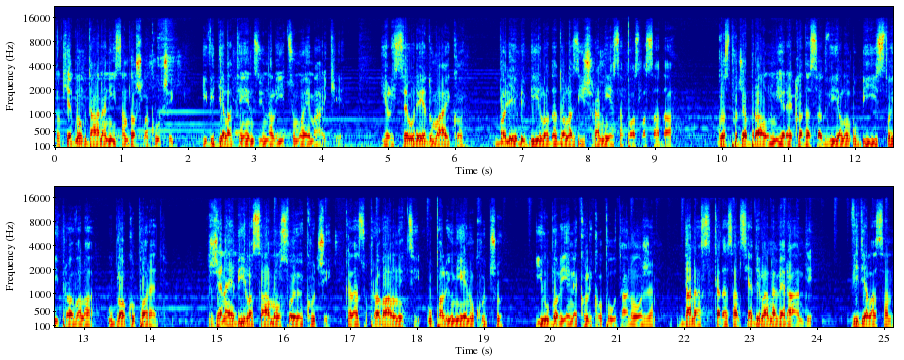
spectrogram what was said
dok jednog dana nisam došla kući i vidjela tenziju na licu moje majke. Je li sve u redu, majko? Bolje bi bilo da dolaziš ranije sa posla sada. Gospođa Brown mi je rekla da se odvijalo ubijstvo i provala u bloku pored. Žena je bila sama u svojoj kući, kada su provalnici upali u njenu kuću i uboli je nekoliko puta nožem. Danas, kada sam sjedila na verandi, vidjela sam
